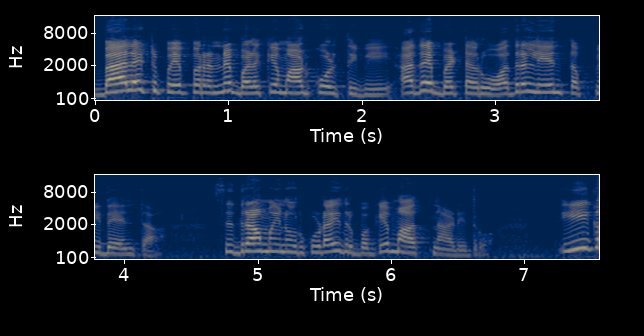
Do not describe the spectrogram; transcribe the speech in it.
ಬ್ಯಾಲೆಟ್ ಪೇಪರನ್ನೇ ಬಳಕೆ ಮಾಡ್ಕೊಳ್ತೀವಿ, ಅದೇ ಬೆಟರು, ಅದರಲ್ಲಿ ಏನು ತಪ್ಪಿದೆ ಅಂತ. ಸಿದ್ದರಾಮಯ್ಯನವರು ಕೂಡ ಇದ್ರ ಬಗ್ಗೆ ಮಾತನಾಡಿದರು. ಈಗ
